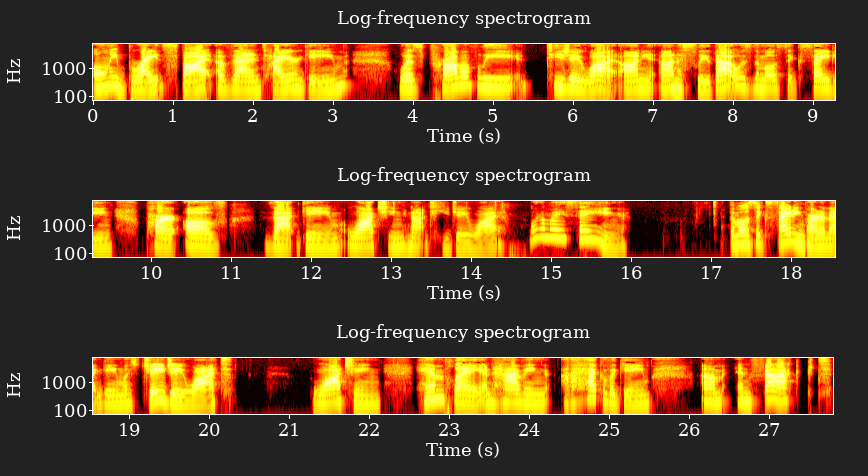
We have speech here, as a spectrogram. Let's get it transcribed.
only bright spot of that entire game was probably TJ Watt. On, honestly, that was the most exciting part of that game. Watching, not TJ Watt. What am I saying? The most exciting part of that game was JJ Watt watching him play and having a heck of a game. Um, in fact,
